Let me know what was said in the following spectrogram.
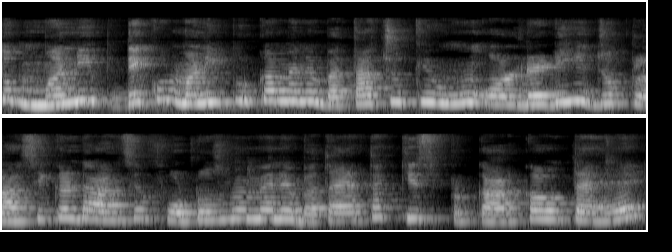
तो मणि, देखो मणिपुर का मैंने बता चुकी हूँ ऑलरेडी जो क्लासिकल डांस है फ़ोटोज़ में मैंने बताया था किस प्रकार का होता है।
